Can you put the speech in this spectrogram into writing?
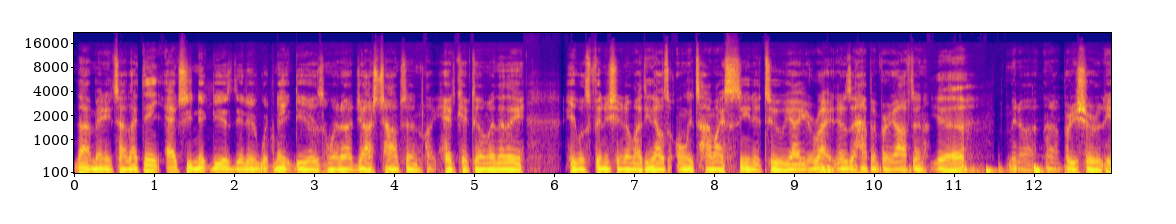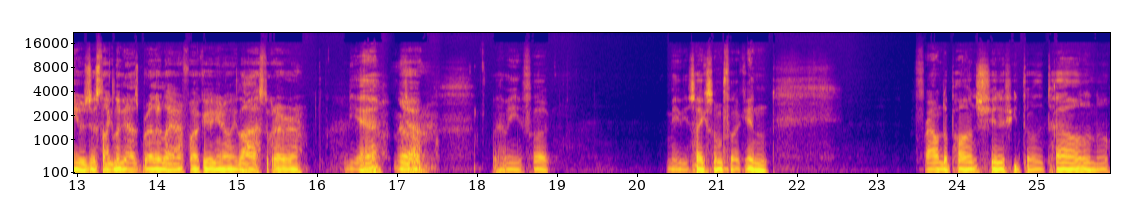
not many times. I think actually Nick Diaz did it with Nate Diaz when uh, Josh Thomson like head kicked him, and then they he was finishing him. I think that was the only time I seen it too. Yeah, you're right. It doesn't happen very often. yeah, You know, and I'm pretty sure he was just like looking at his brother like, oh, "Fuck it," you know, he lost, whatever. yeah. Yeah. I mean, fuck. Maybe it's like some fucking frowned upon shit if you throw the towel. I don't know.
